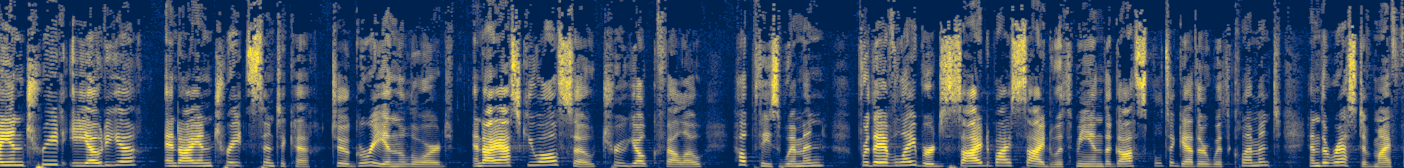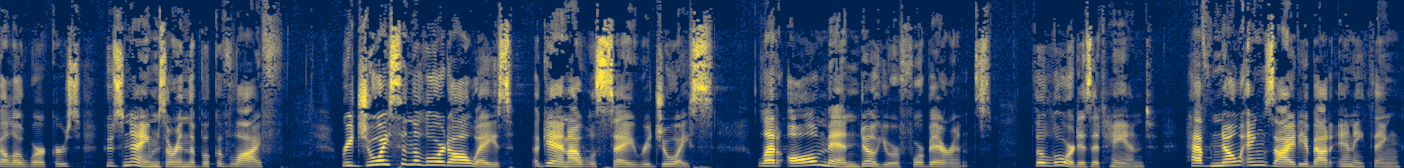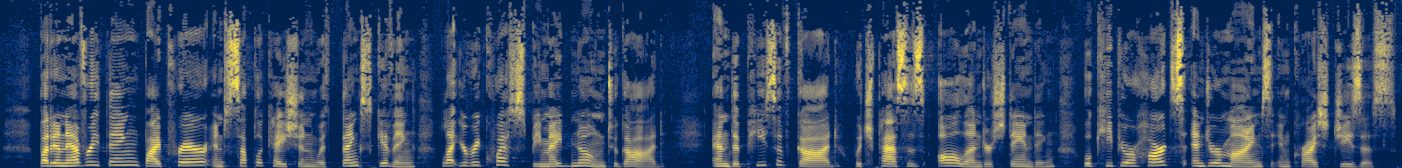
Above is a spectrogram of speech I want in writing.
I entreat Euodia and I entreat Syntyche to agree in the Lord. And I ask you also, true yokefellow, help these women, for they have labored side by side with me in the gospel together with Clement and the rest of my fellow workers, whose names are in the book of life. Rejoice in the Lord always. Again, I will say, rejoice. Let all men know your forbearance. The Lord is at hand. Have no anxiety about anything, but in everything, by prayer and supplication with thanksgiving, let your requests be made known to God. And the peace of God, which passes all understanding, will keep your hearts and your minds in Christ Jesus.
